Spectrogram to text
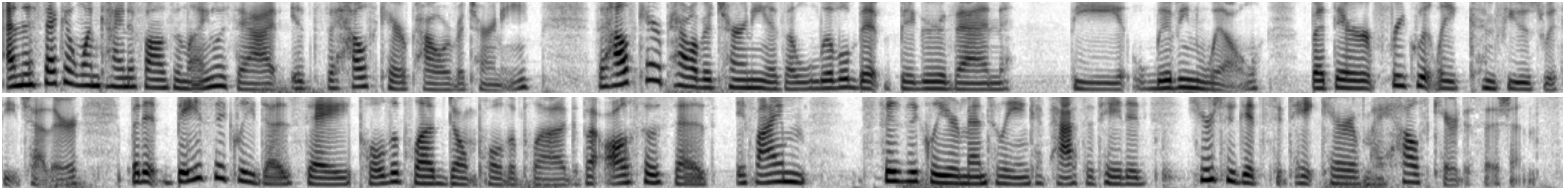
And the second one kind of falls in line with that. It's the healthcare power of attorney. The healthcare power of attorney is a little bit bigger than the living will, but they're frequently confused with each other. But it basically does say pull the plug, don't pull the plug, but also says if I'm physically or mentally incapacitated, here's who gets to take care of my health care decisions.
